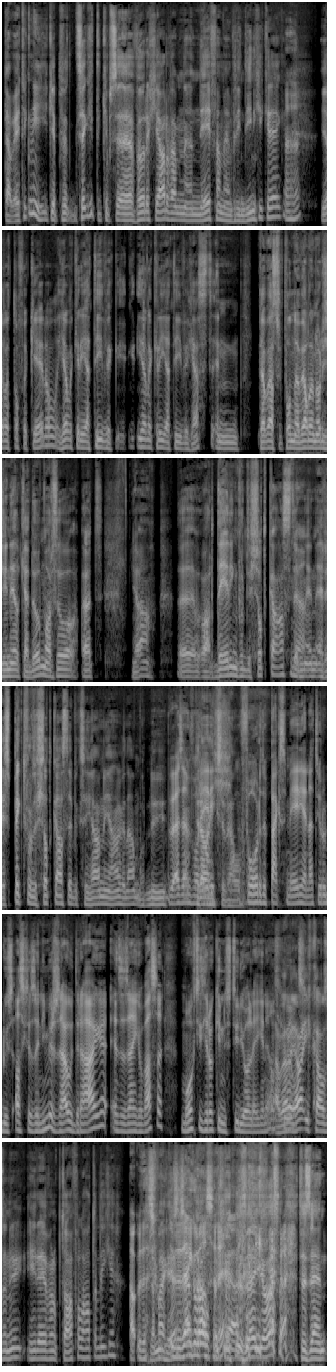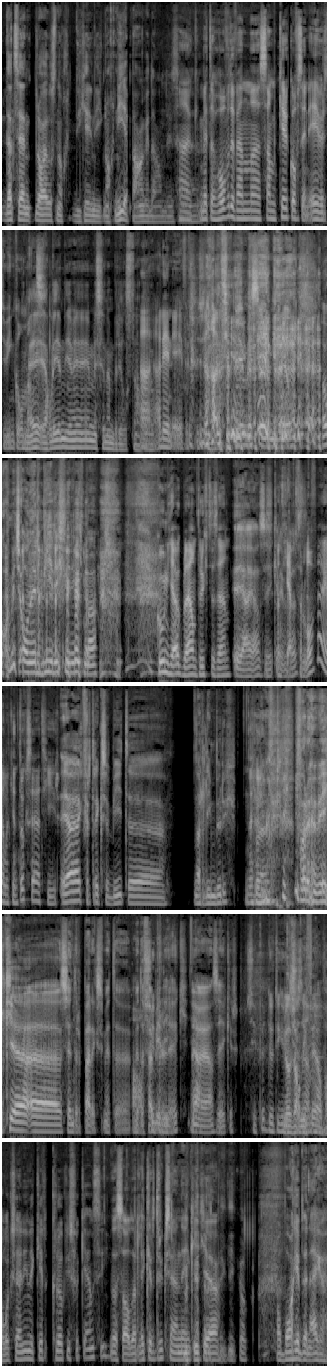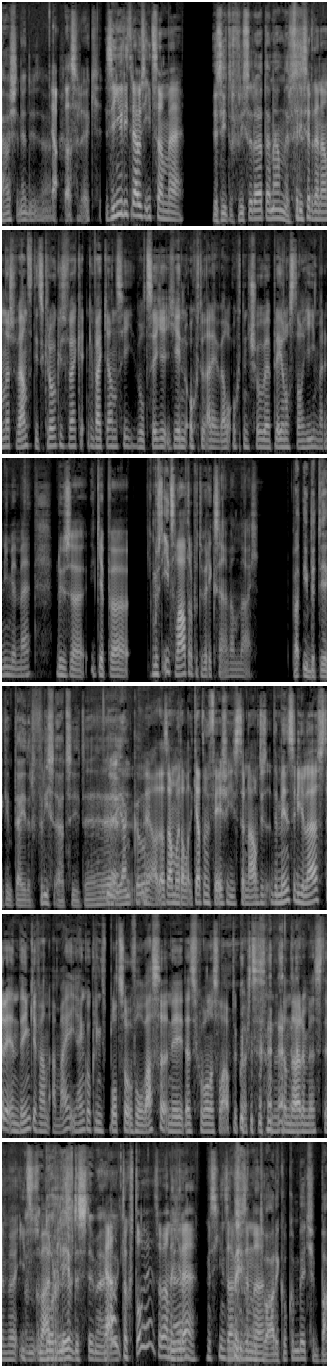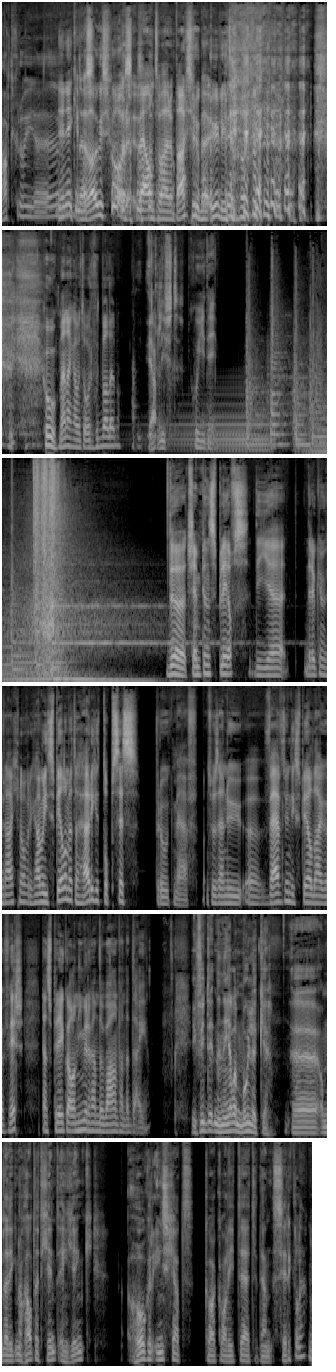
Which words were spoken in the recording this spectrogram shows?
Dat weet ik niet. Ik heb, ik zeg het, ik heb ze vorig jaar van een neef van mijn vriendin gekregen. Hele toffe kerel, hele creatieve, hele creatieve gast. En dat was, vond dat wel een origineel cadeau, maar zo uit ja, eh, waardering voor de shotcast Ja. en, en, en respect voor de shotcast heb ik ze jaar niet aangedaan, maar nu... Wij zijn Draag ik volledig ze wel. voor de Pax Media natuurlijk. Dus als je ze niet meer zou dragen en ze zijn gewassen, mocht je ze hier ook in de studio leggen. Hè, als Ah, wel, ja, ik ga ze nu hier even op tafel laten liggen. Ah, dat mag, hè? Ze zijn gewassen, hè? Ja. Ze zijn gewassen. Ze zijn, dat zijn trouwens nog diegenen die ik nog niet heb aangedaan. Dus, Ah, eh. Met de hoofden van eh, Sam Kerkhoffs en Evert Winkelmans. nee, alleen die met, zijn bril staan. Ah, alleen Evert. Dus, die- Nee, met zijn bril. Ook een beetje oneerbiedig, vind ik, maar... Koen, jij ook blij om terug te zijn? Ja, ja, zeker. Want jij hebt verlof eigenlijk en toch zei het hier. Ja, ik vertrek ze biedt eh, naar Limburg. Voor, voor een weekje eh Centerparks met de, Oh, met de familie. superleuk. Ja, Ja. ja, zeker. Super, doet de Er zal niet veel eh, volk zijn in de krokusvakantie. Dat zal er lekker druk zijn, denk ik. Ja. denk ik ook. Maar bon, je hebt een eigen huisje, hè, dus... eh, Ja, dat is leuk. Zien jullie trouwens iets aan mij? Je ziet er frisser uit dan anders. Frisser dan anders, want het is krokusvakantie. Wil zeggen, geen ochtend... Allee, wel ochtendshow bij Play Nostalgie, maar niet met mij. Dus eh, ik, heb, eh, ik moest iets later op het werk zijn vandaag. Wat niet betekent dat je er fris uitziet, hè, Nee. Janko? Ja, dat is allemaal al. Ik had een feestje gisteravond. Dus de mensen die luisteren en denken van, amai, Janko klinkt plots zo volwassen. Nee, dat is gewoon een slaaptekort. Vandaar mijn stem eh, iets Een, een zwaarder is. doorleefde stem, Ja, eigenlijk. toch tof, hè? Zo aan de Ja. grij. Misschien zou ik eens een... eh, Ontwaar ik ook een beetje baardgroei? eh? Nee, nee, ik heb Dat is- wel geschoren. Wij ontwaren baardgroei bij u, Ludo. Goed, maar dan gaan we het over voetbal hebben. Ja. Liefst. Goed idee. De Champions Playoffs, die, eh, daar heb ik een vraagje over. Gaan we die spelen met de huidige top 6? Vroeg ik mij af. Want we zijn nu eh 25 speeldagen ver. Dan spreken we al niet meer van de waan van de dag. hè. Ik vind dit een hele moeilijke. eh, omdat ik nog altijd Gent en Genk hoger inschat qua kwaliteit dan Cerkelen.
